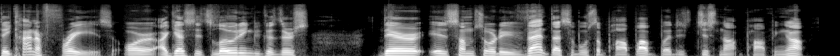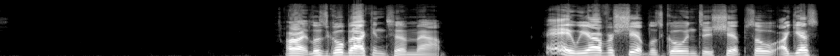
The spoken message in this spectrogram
they kind of freeze. Or I guess it's loading because there's there is some sort of event that's supposed to pop up but it's just not popping up. Alright let's go back into map. Hey we have a ship. Let's go into ship. So I guess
